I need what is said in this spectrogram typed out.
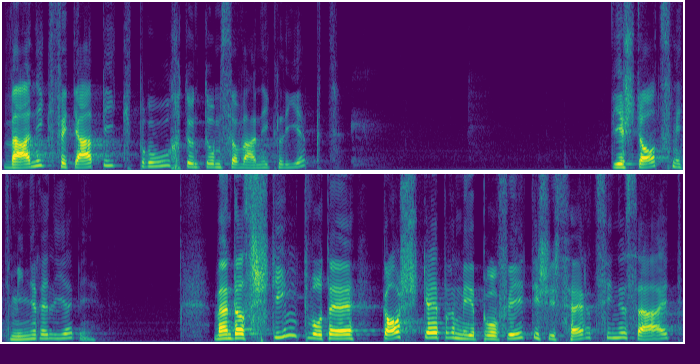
wenig Vergebung braucht und darum so wenig liebt? Wie steht es mit meiner Liebe? Wenn das stimmt, wo der Gastgeber mir prophetisch ins Herz hinein sagt,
